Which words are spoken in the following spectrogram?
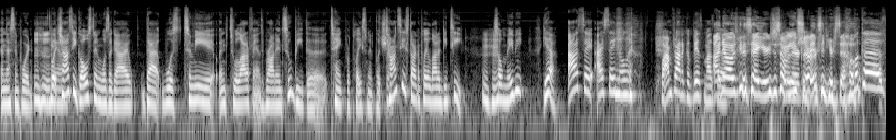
and that's important, Mm-hmm. but Yeah. Chauncey Golston was a guy that was to me and to a lot of fans brought in to be the tank replacement. But Chauncey is starting to play a lot of DT, Mm-hmm. so maybe yeah. I say I say Nolan. But I'm trying to convince myself. I know. I was gonna say you're just over you there sure? convincing yourself. because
